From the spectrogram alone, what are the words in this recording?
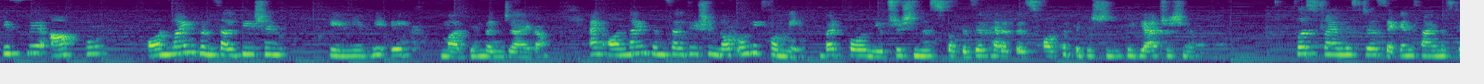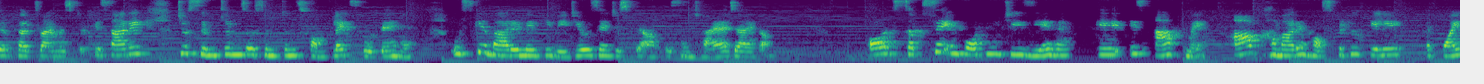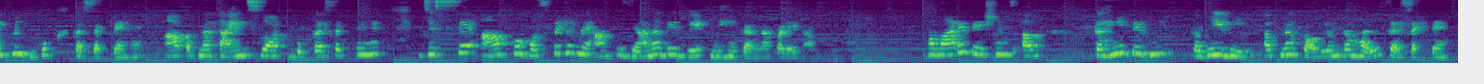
इसमें आपको ऑनलाइन कंसल्टेशन के लिए भी एक माध्यम बन जाएगा। And online consultation not only for me but for nutritionist for physiotherapist orthopedician pediatrician first trimester second trimester third trimester ये सारे जो सिम्टम्स और सिम्टम्स कॉम्प्लेक्स होते हैं, उसके बारे में भी वीडियोस हैं जिस पे आपको समझाया जाएगा। और सबसे इम्पोर्टेंट चीज़ ये है कि इस ऐप में आप हमारे हॉस्पिटल के लिए अपॉइंटमेंट बुक कर सकते हैं। आप अपना टाइम स्लॉट बुक कर सकते हैं, जिससे आपको हॉस्पिटल में आके ज़्यादा देर वेट नहीं करना पड़ेगा। हमारे पेशेंट्स अब कहीं पे भी कभी भी अपना प्रॉब्लम का हल कर सकते हैं।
